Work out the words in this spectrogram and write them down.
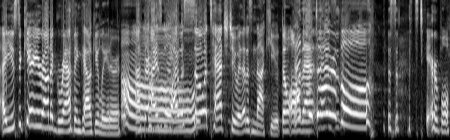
I used to carry around a graphing calculator after high school. I was so attached to it. That is not cute. Don't all That's that. adorable. It's, it's terrible.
